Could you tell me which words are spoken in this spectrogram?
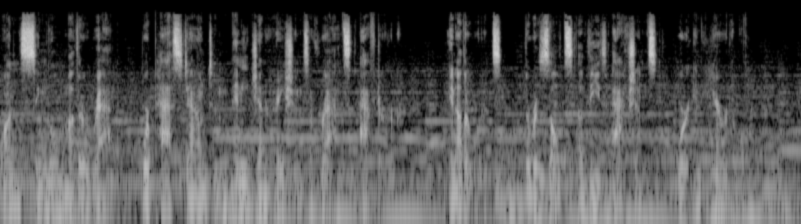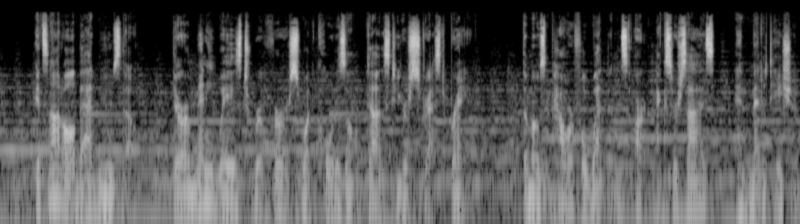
one single mother rat were passed down to many generations of rats after her. In other words, the results of these actions were inheritable. It's not all bad news though. There are many ways to reverse what cortisol does to your stressed brain. The most powerful weapons are exercise and meditation,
